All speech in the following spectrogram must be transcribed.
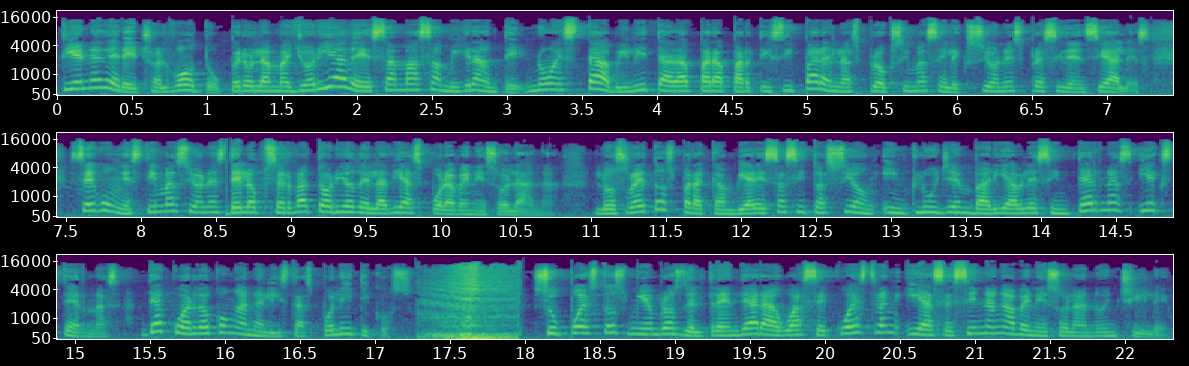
tiene derecho al voto, pero la mayoría de esa masa migrante no está habilitada para participar en las próximas elecciones presidenciales, según estimaciones del Observatorio de la Diáspora Venezolana. Los retos para cambiar esa situación incluyen variables internas y externas, de acuerdo con analistas políticos. Supuestos miembros del tren de Aragua secuestran y asesinan a venezolano en Chile.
